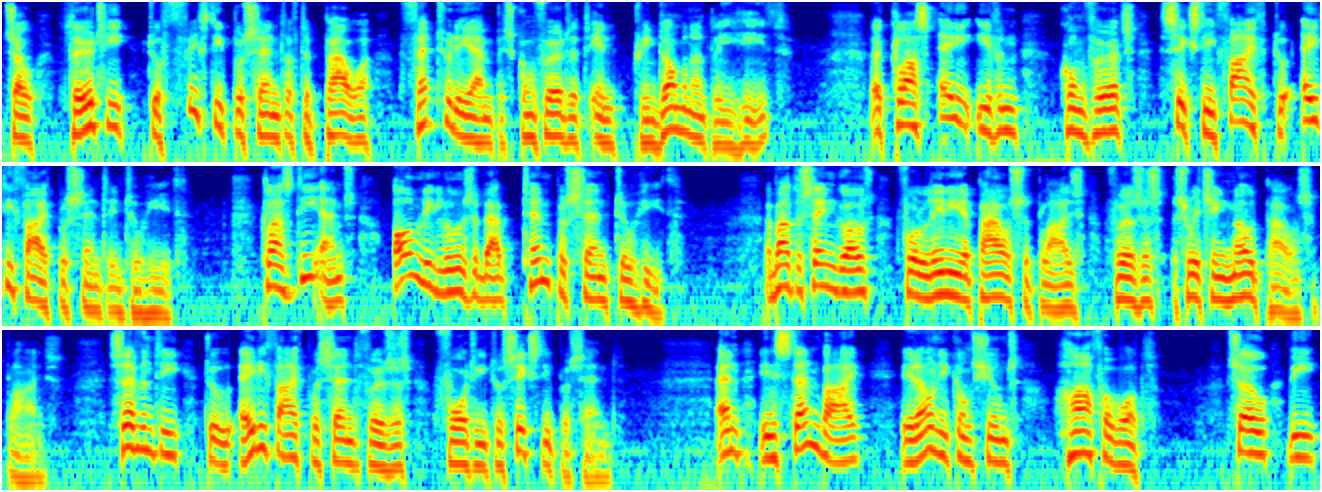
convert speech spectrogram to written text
so 30 to 50% of the power fed to the amp is converted in predominantly heat, a Class A even converts 65 to 85% into heat. Class D amps only lose about 10% to heat. About the same goes for linear power supplies versus switching mode power supplies. 70 to 85% versus 40 to 60%. And in standby it only consumes half a watt. So the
